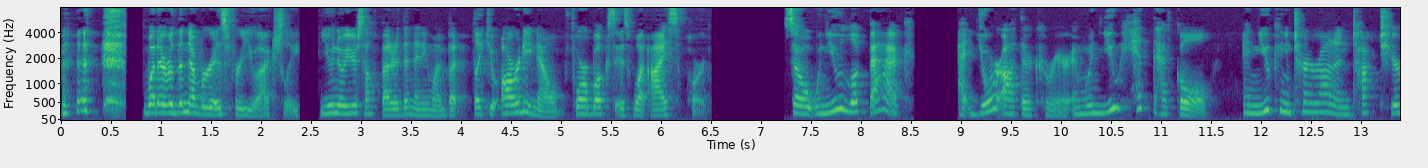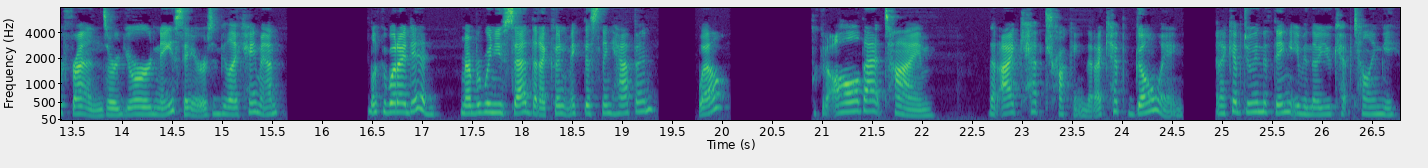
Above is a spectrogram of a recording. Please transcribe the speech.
Whatever the number is for you, actually. You know yourself better than anyone, but like you already know, four books is what I support. So when you look back at your author career and when you hit that goal and you can turn around and talk to your friends or your naysayers and be like, hey man, look at what I did. Remember when you said that I couldn't make this thing happen? Well, look at all that time that I kept trucking, that I kept going, and I kept doing the thing even though you kept telling me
